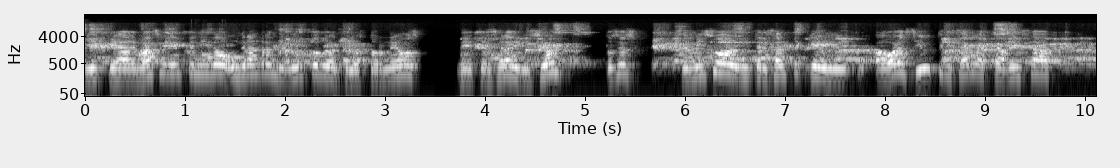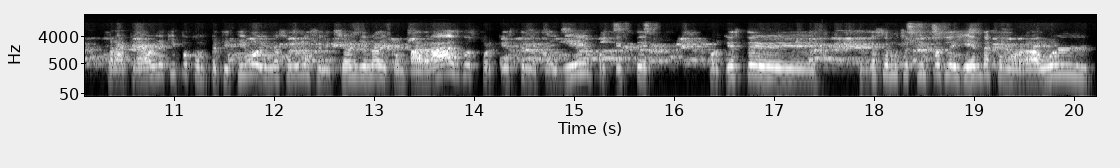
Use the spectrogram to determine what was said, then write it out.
y que además habían tenido un gran rendimiento durante los torneos de tercera división. Entonces, se me hizo interesante que ahora sí utilizar la cabeza para crear un equipo competitivo y no solo una selección llena de compadrazgos, porque este me cae bien, porque este, porque este desde hace mucho tiempo es leyenda como Raúl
